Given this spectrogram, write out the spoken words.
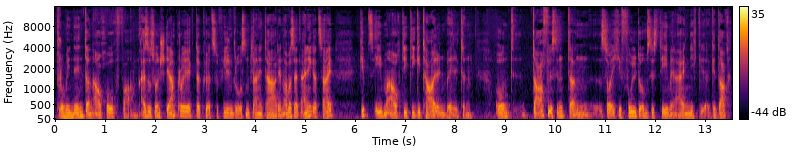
prominent dann auch hochfahren. Also so ein Sternprojektor gehört zu vielen großen Planetarien. Aber seit einiger Zeit gibt es eben auch die digitalen Welten. Und dafür sind dann solche Full-Dome-Systeme eigentlich gedacht.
